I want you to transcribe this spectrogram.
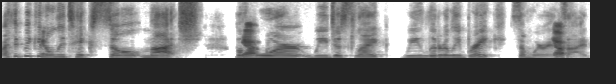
i think we can Yeah. only take so much before we just like we literally break somewhere inside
